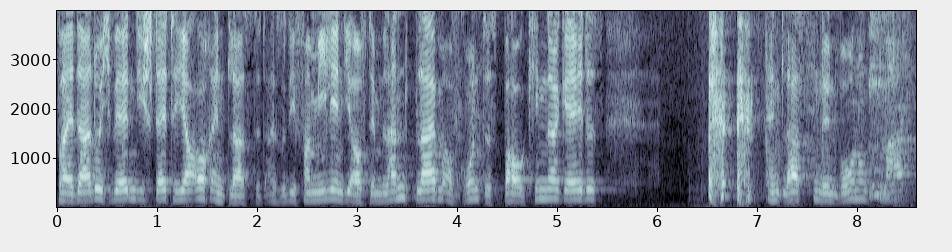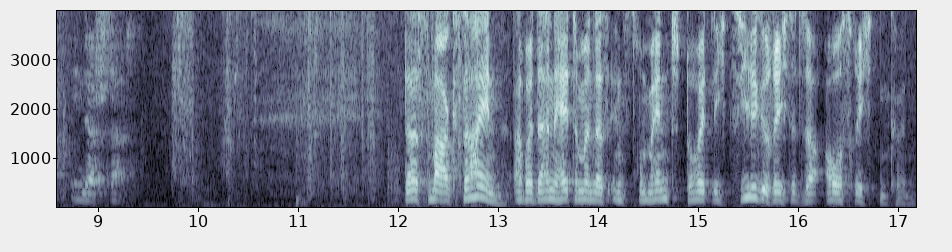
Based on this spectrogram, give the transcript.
weil dadurch werden die Städte ja auch entlastet. Also die Familien, die auf dem Land bleiben aufgrund des Baukindergeldes, entlasten den Wohnungsmarkt in der Stadt. Das mag sein, aber dann hätte man das Instrument deutlich zielgerichteter ausrichten können.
